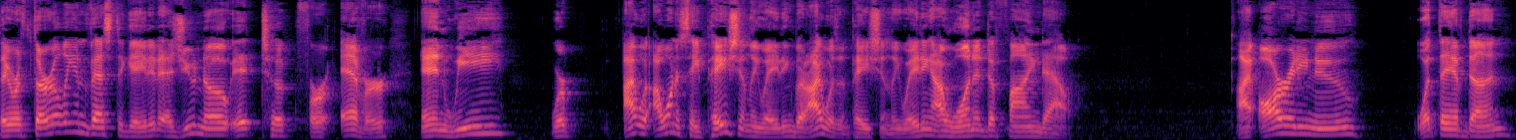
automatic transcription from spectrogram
They were thoroughly investigated. As you know, it took forever. And we were, I, w- I want to say patiently waiting, but I wasn't patiently waiting. I wanted to find out. I already knew what they have done.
